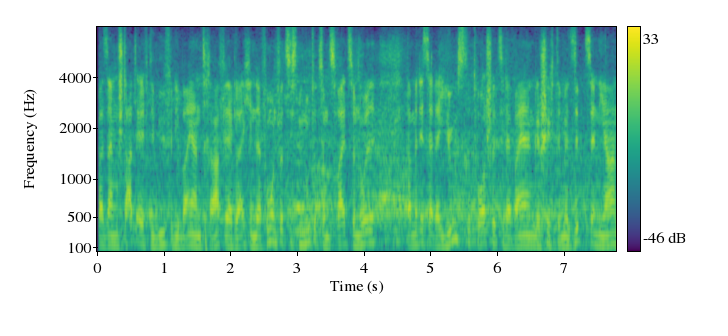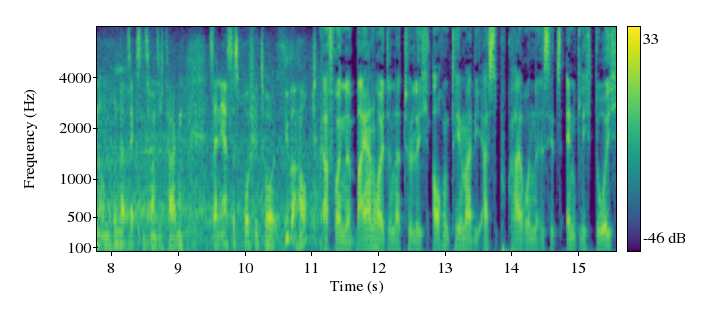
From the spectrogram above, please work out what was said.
Bei seinem Startelfdebüt für die Bayern traf er gleich in der 45. Minute zum 2 zu 0. Damit ist er der jüngste Torschütze der Bayern-Geschichte mit 17 Jahren und 126 Tagen. Sein erstes Profitor überhaupt. Ja, Freunde, Bayern heute natürlich auch ein Thema. Die erste Pokalrunde ist jetzt endlich durch.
